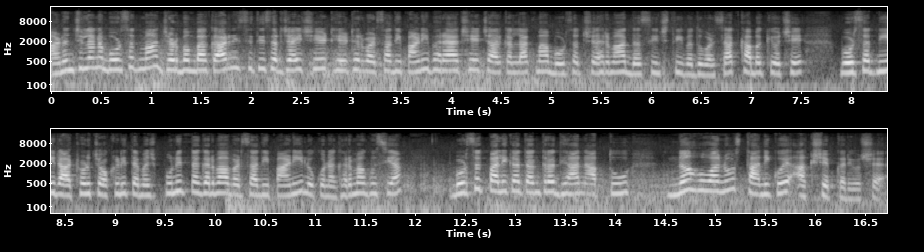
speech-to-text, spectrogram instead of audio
આણંદ જિલ્લાના બોરસદમાં જળબંબાકારની સ્થિતિ સર્જાઈ છે. ઠેર ઠેર વરસાદી પાણી ભરાયા છે. ચાર કલાકમાં બોરસદ શહેરમાં દસ ઇંચથી વધુ વરસાદ ખાબક્યો છે. બોરસદની રાઠોડ ચોકડી તેમજ પુનિતનગરમાં વરસાદી પાણી લોકોના ઘરમાં ઘૂસ્યા. બોરસદ પાલિકા તંત્ર ધ્યાન આપતું ન હોવાનો સ્થાનિકોએ આક્ષેપ કર્યો છે.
